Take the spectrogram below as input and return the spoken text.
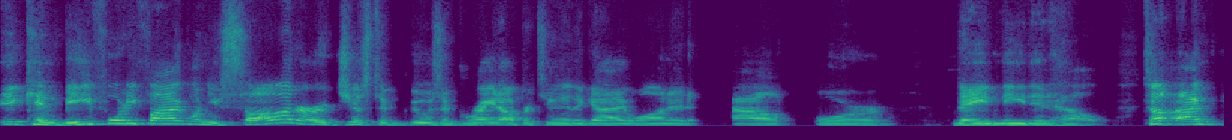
it can be 45 when you saw it, or just a, it was a great opportunity the guy wanted out or they needed help. So I'm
